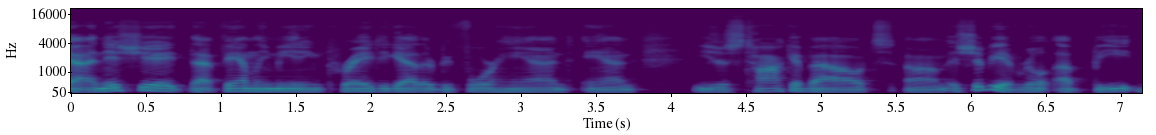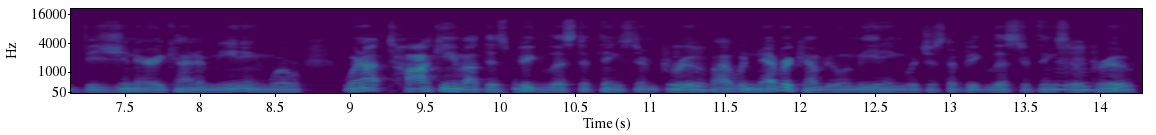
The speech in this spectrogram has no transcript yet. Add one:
Yeah, initiate that family meeting, pray together beforehand, and you just talk about um, it should be a real upbeat visionary kind of meeting where we're not talking about this big list of things to improve mm i would never come to a meeting with just a big list of things mm to improve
